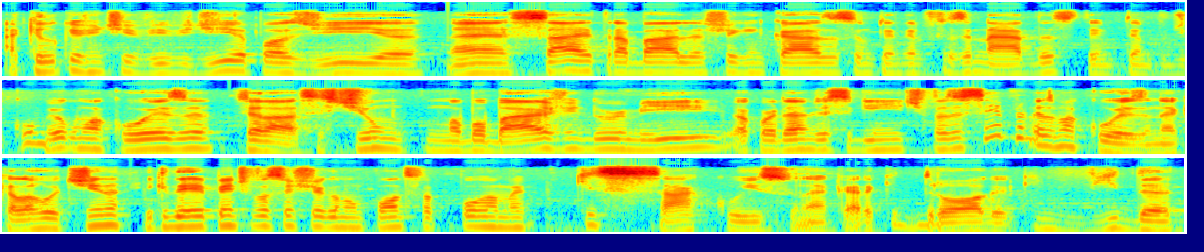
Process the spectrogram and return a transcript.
Aquilo que a gente vive dia após dia, né? Sai, trabalha, chega em casa, você não tem tempo de fazer nada, você tem tempo de comer alguma coisa, sei lá, assistir um- uma bobagem, dormir, acordar no dia seguinte, fazer sempre a mesma coisa, né? Aquela rotina e que de repente você chega num ponto e fala, porra, mas que saco isso, né, cara? Que droga, que vida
